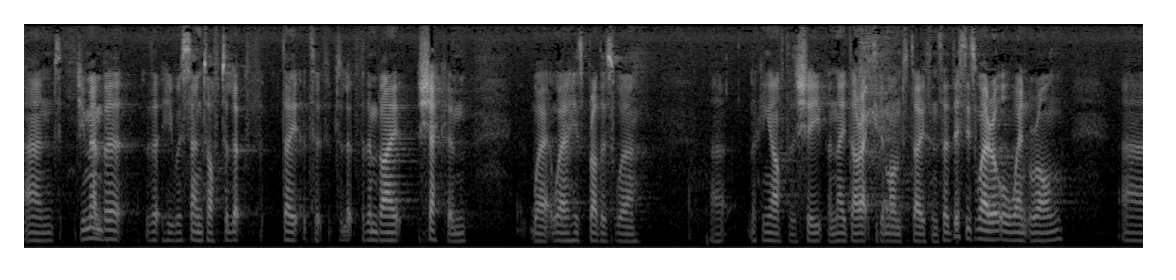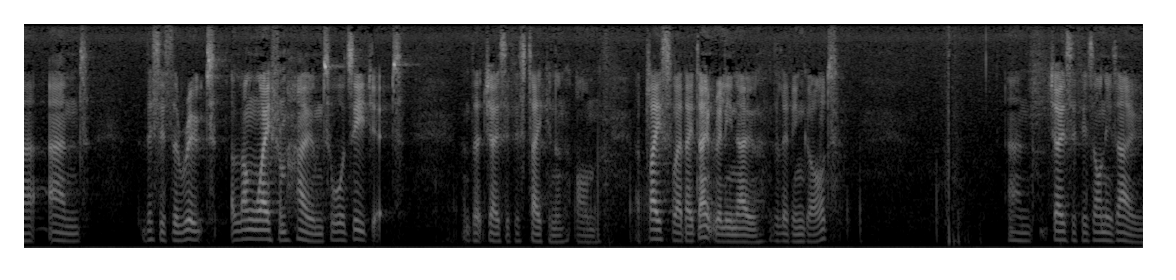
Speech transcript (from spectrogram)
And do you remember that he was sent off to look to, to, look for them by Shechem, where, where his brothers were uh, looking after the sheep, and they directed him on to Dothan. So this is where it all went wrong, uh, and this is the route a long way from home towards Egypt that Joseph is taken on. A place where they don't really know the living God, and Joseph is on his own,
